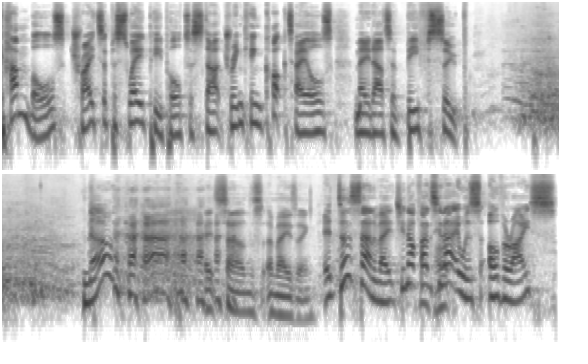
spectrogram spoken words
Campbell's tried to persuade people to start drinking cocktails made out of beef soup. No? It sounds amazing. It does sound amazing. Do you not fancy that? It was over ice,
